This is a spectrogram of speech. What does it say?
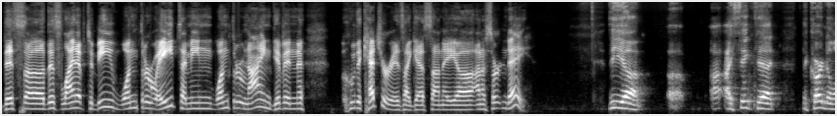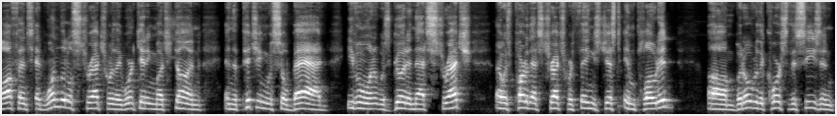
this uh this lineup to be 1 through 8. I mean 1 through 9 given who the catcher is, I guess on a uh, on a certain day. The uh, uh I think that the Cardinal offense had one little stretch where they weren't getting much done, and the pitching was so bad, even when it was good in that stretch. That was part of that stretch where things just imploded. Um, but over the course of the season,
